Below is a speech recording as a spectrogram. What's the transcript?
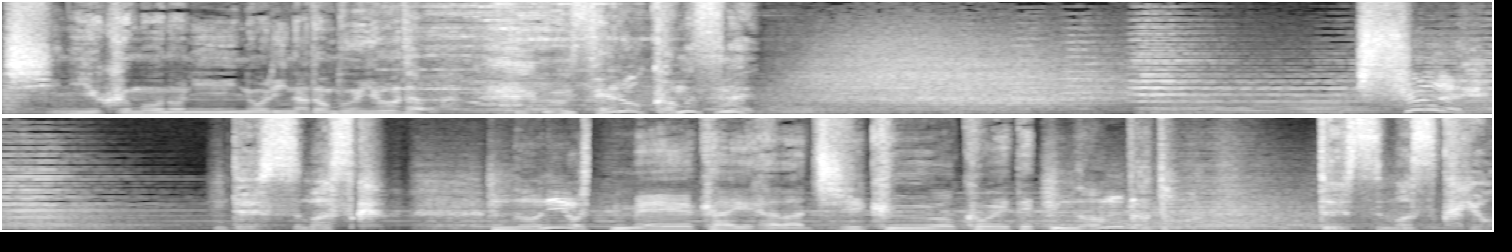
死にゆく者に祈りなど無用だ。うせろ小娘。春麗デスマスク何を冥界派は時空を超えて。なんだと。デスマスクよ。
